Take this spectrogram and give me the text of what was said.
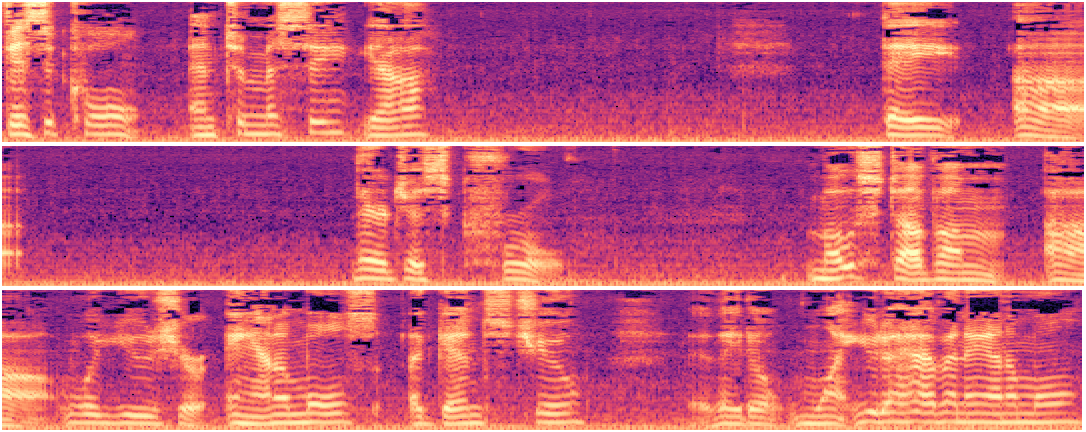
physical intimacy, yeah they uh, they're just cruel. Most of them uh, will use your animals against you. They don't want you to have an animal.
